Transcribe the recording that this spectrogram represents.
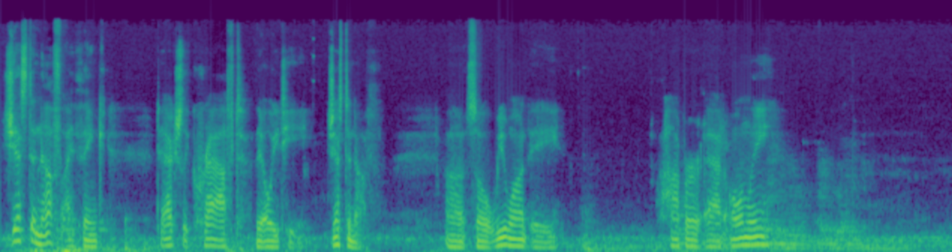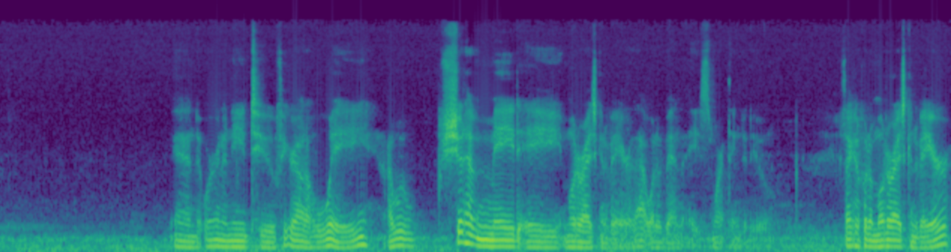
just enough, I think, to actually craft the OET. Just enough. Uh, so we want a hopper add only. And we're going to need to figure out a way. I will, should have made a motorized conveyor. That would have been a smart thing to do. Because I could put a motorized conveyor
